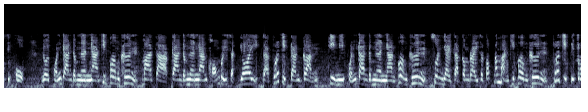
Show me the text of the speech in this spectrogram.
2566 โดยผลการดำเนินงานที่เพิ่มขึ้น มาจากการดำเนินงานของบริษัทย่อย จากธุรกิจการกลั่น ที่มีผลการดำเนินงานเพิ่มขึ้น ส่วนใหญ่จากกำไรสต็อกน้ำมันที่เพิ่มขึ้น ธุรกิจปิโตร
